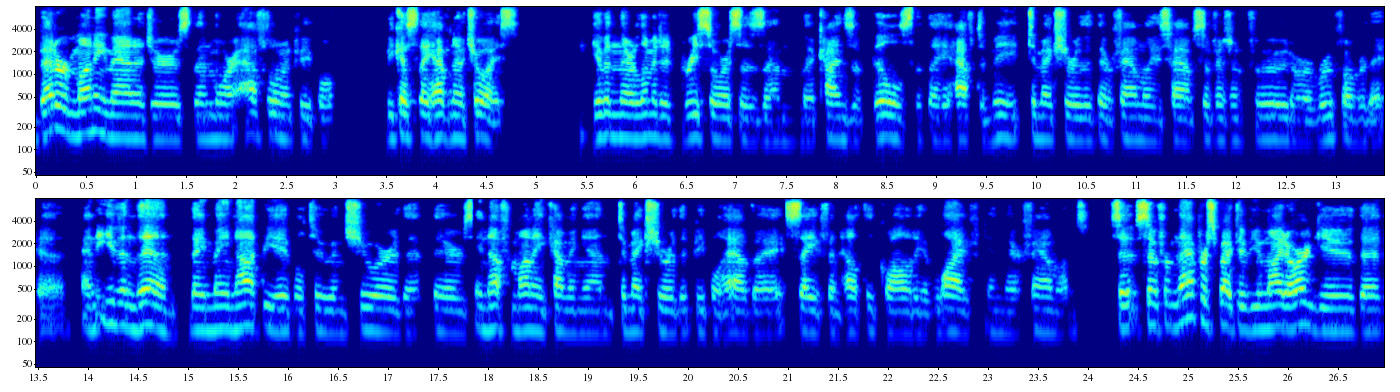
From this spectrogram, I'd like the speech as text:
better money managers than more affluent people because they have no choice given their limited resources and the kinds of bills that they have to meet to make sure that their families have sufficient food or a roof over their head. And even then, they may not be able to ensure that there's enough money coming in to make sure that people have a safe and healthy quality of life in their families. So, so from that perspective, you might argue that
